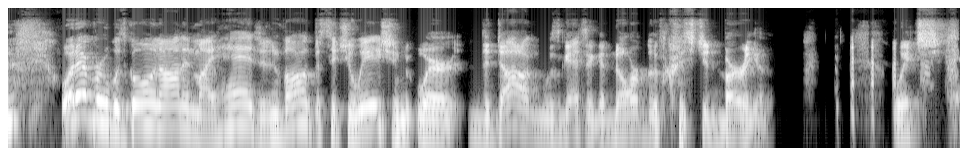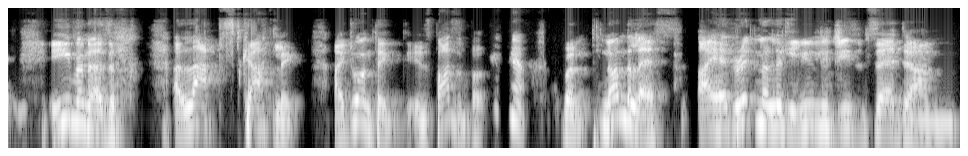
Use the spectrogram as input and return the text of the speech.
Whatever was going on in my head, it involved a situation where the dog was getting a normal Christian burial which even as a, a lapsed Catholic, I don't think is possible. No. But nonetheless, I had written a little eulogy that said, um,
